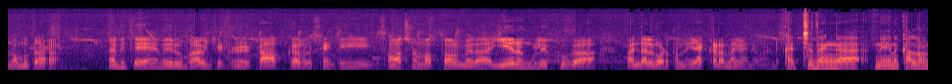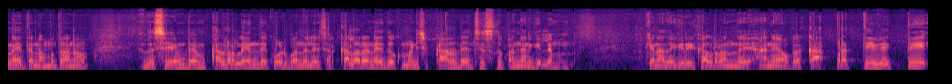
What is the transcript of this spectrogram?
నమ్ముతారా? నమ్మితే మీరు భావించేటువంటి టాప్ కలర్స్ ఏంటి? సంవత్సరం మొత్తం మీద ఏ రంగులు ఎక్కువగా పందాలు కొడుతున్నాయి? ఎక్కడన్నా కానివ్వండి. ఖచ్చితంగా నేను కలర్ని అయితే నమ్ముతాను. At the same time colour లేనిదే కోడిపందెం లేదు సార్. కలర్ అనేది ఒక మనిషి కాన్ఫిడెన్స్ ఇస్తుంది పందానికి వెళ్ళే ముందు. ఓకే నా దగ్గర ఈ కలర్ ఉంది అనే ఒక కా- ప్రతి వ్యక్తి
